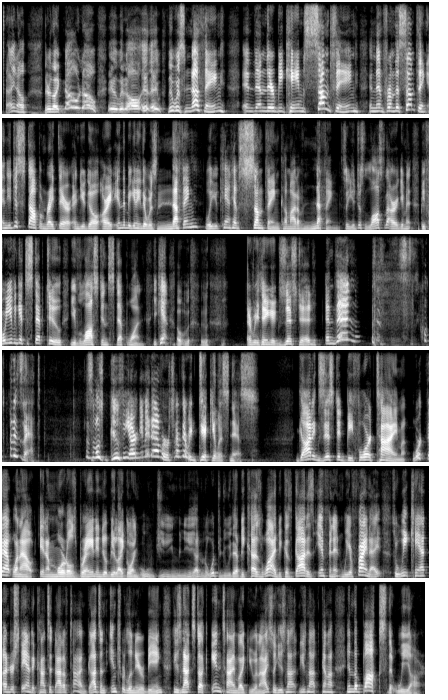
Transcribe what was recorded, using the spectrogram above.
I know they're like, no, no, it all. It, it- there was nothing, and then there became something, and then from the something, and you just stop them right there, and you go, all right. In the beginning, there was nothing. Well, you can't have something come out of nothing, so you just lost the argument before you even get to step two. You've lost in step one. You can't. Oh, everything existed, and then what, what is that? That's the most goofy argument ever. Stop that ridiculousness. God existed before time. Work that one out in a mortal's brain, and you'll be like going, "Ooh, gee, I don't know what to do with that." Because why? Because God is infinite and we are finite, so we can't understand a concept out of time. God's an interlinear being. He's not stuck in time like you and I, so he's not he's not kind of in the box that we are.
